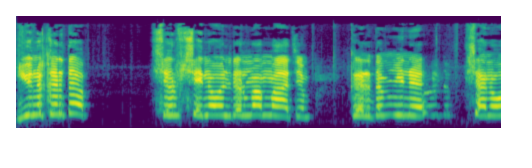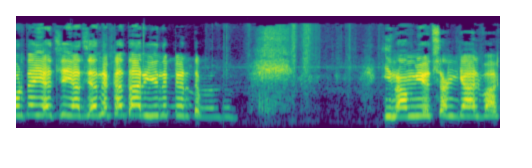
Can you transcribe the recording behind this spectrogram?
Yünü kırdım. Sırf seni öldürmem lazım. Kırdım. Öldüm. Sen orada yazı yazana kadar yünü kırdım. İnanmıyorsan gel bak.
